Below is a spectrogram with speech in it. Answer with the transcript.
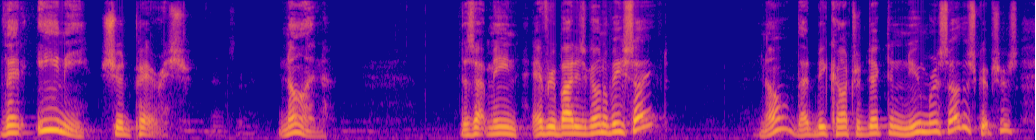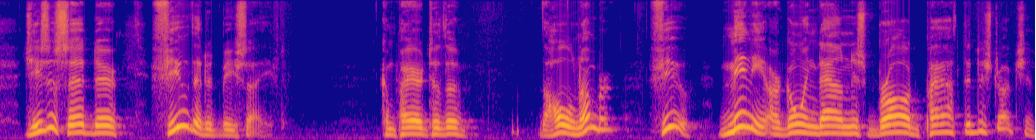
that any should perish. None. Does that mean everybody's going to be saved? No, that'd be contradicting numerous other scriptures. Jesus said there are few that would be saved compared to the, the whole number. Few. Many are going down this broad path to destruction.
